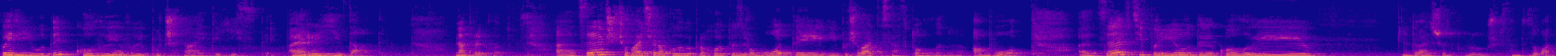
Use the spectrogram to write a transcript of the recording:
періоди, коли ви починаєте їсти, переїдати. Наприклад, е, це щовечора, коли ви приходите з роботи і почуваєтеся втомленою. Або е, це в ті періоди, коли. Ну, Давайте буду щось фантазувати.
